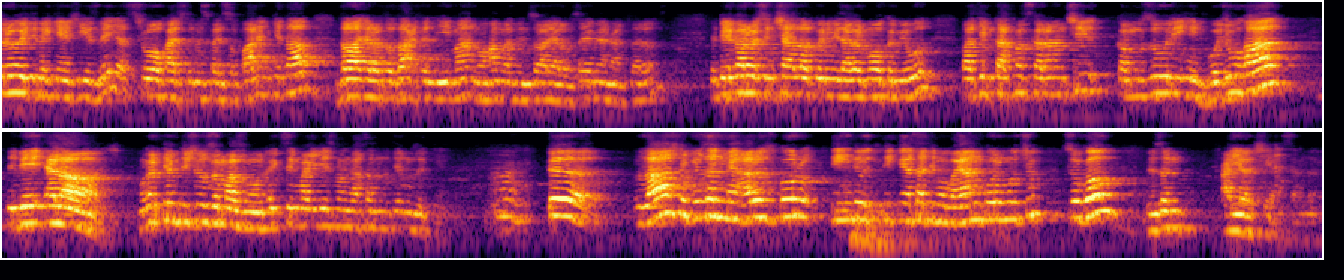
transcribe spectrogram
ترٲے دِ مےٚ کینٛہہ چیٖز بیٚیہِ یَتھ شوق آسہِ تٔمِس پَزِ سُہ پَرٕنۍ کِتاب۔ ظاہرت ضعف الایمان، محمد بن صالح الحسین رحمۃ اللہ تو بیٚیہِ کرو أسۍ اِنشاء اللہ کُنہِ وِزِ اگر موقعہٕ میوٗل پتہٕ یِم تَتھ منٛز کران چھِ کمزوٗری ہٕنٛدۍ وجوٗہات تہٕ بیٚیہِ علاج مگر تِم تہِ چھُ زٕ مضموٗن أکسٕے مجلِس منٛز گژھن نہٕ تِم زٕ کینٛہہ تہٕ لاسٹُک یُس زن مےٚ عرض کوٚر تِہنٛدِ تہِ کینٛژھا تِمو بیان کوٚرمُت چھُ سُہ گوٚو یُس زن عیٲشی آسہِ انٛدر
